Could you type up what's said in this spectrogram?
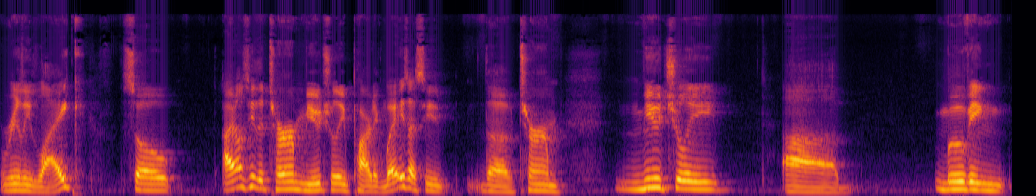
really like. So I don't see the term mutually parting ways. I see the term mutually uh, moving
